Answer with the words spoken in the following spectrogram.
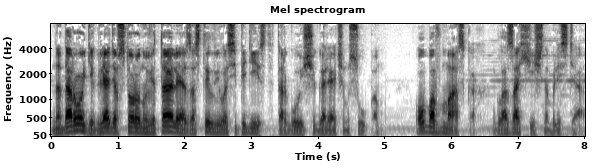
На дороге, глядя в сторону Виталия, застыл велосипедист, торгующий горячим супом. Оба в масках, глаза хищно блестят.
